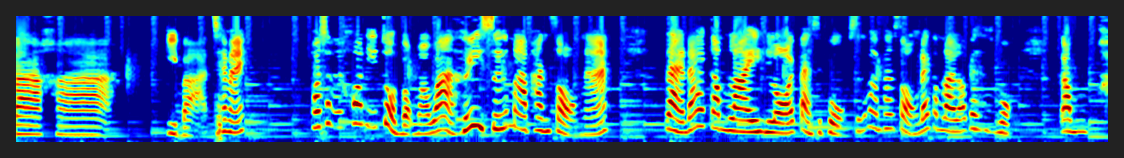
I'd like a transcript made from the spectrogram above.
ราคา กี่บาทใช่ไหม เพราะฉะนั้นข้อนี้โจทย์บอกมาว่า เฮ้ย ซื้อมาพันสองนะ แต่ได้กำไร 186 ซื้อมาพันสองได้กำไร 186คำค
